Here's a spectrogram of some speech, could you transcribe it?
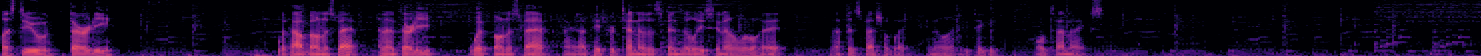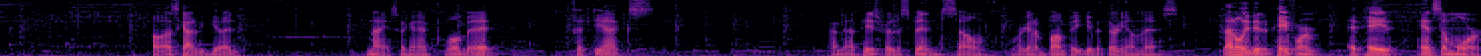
Let's do 30 without bonus bet. And then 30 with bonus bet. I paid for 10 of the spins at least, you know, a little hit. Nothing special, but you know what? We take it all 10x. Oh, that's got to be good. Nice, okay. A little bit. 50x. I mean, that pays for the spin, so we're going to bump it, give it 30 on this. Not only did it pay for him, it paid and some more.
